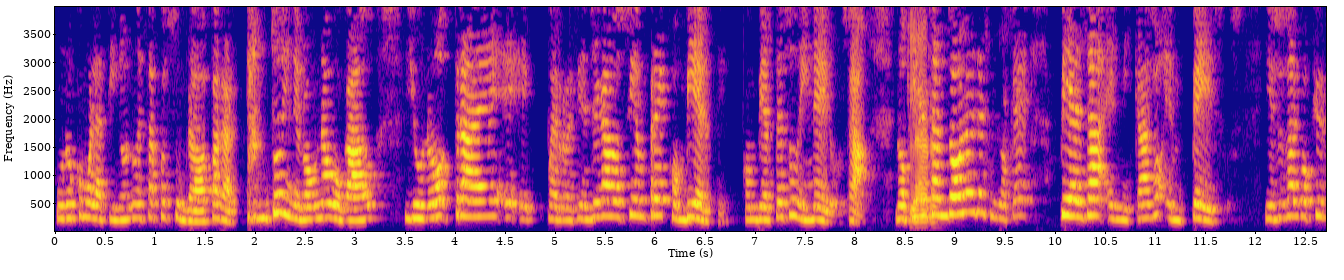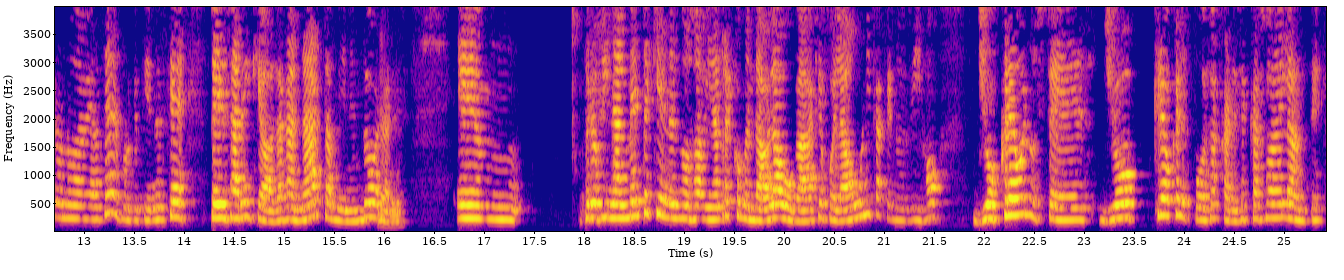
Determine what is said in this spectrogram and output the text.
Uno como latino no está acostumbrado a pagar tanto dinero a un abogado y uno trae, eh, eh, pues recién llegado siempre convierte, convierte su dinero, o sea, no piensa en dólares, sino que piensa, en mi caso, en pesos. Y eso es algo que uno no debe hacer porque tienes que pensar en que vas a ganar también en dólares. Em, pero finalmente quienes nos habían recomendado la abogada, que fue la única que nos dijo, yo creo en ustedes, yo creo que les puedo sacar ese caso adelante.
